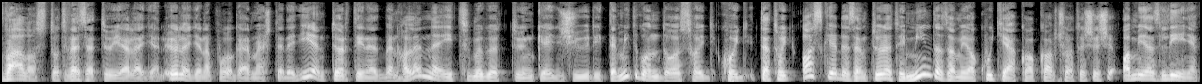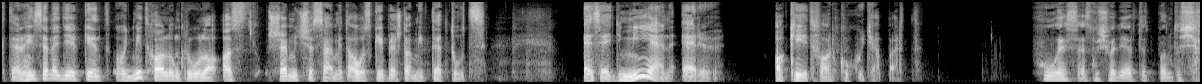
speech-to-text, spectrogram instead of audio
választott vezetője legyen, ő legyen a polgármester. Egy ilyen történetben, ha lenne itt mögöttünk egy zsűri, te mit gondolsz, hogy, hogy, tehát, hogy azt kérdezem tőled, hogy mindaz, ami a kutyákkal kapcsolatos, és ami az lényegtelen, hiszen egyébként, hogy mit hallunk róla, az semmit se számít ahhoz képest, amit te tudsz. Ez egy milyen erő a két farkú kutyapárt? Hú, ezt, ezt most hogy érted pontosan?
